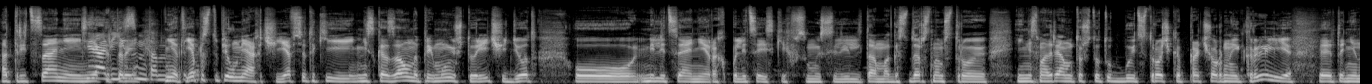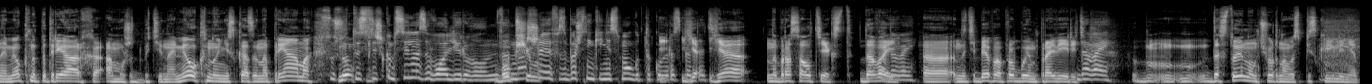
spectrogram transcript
Отрицание Терроризм некоторые... там, Нет, я например. поступил мягче. Я все-таки не сказал напрямую, что речь идет о милиционерах, полицейских в смысле, или там о государственном строе. И несмотря на то, что тут будет строчка про черные крылья, это не намек на патриарха, а может быть и намек, но не сказано прямо. Слушай, Ну, ты слишком сильно завуалировал. в общем, Наши ФСБшники не смогут такое я, разгадать. я набросал текст. Давай, давай. э, на тебе попробуем проверить. Давай. Достоин он черного списка или нет?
